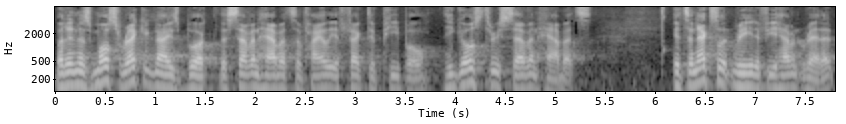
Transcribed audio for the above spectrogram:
But in his most recognized book, The Seven Habits of Highly Effective People, he goes through seven habits. It's an excellent read if you haven't read it.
